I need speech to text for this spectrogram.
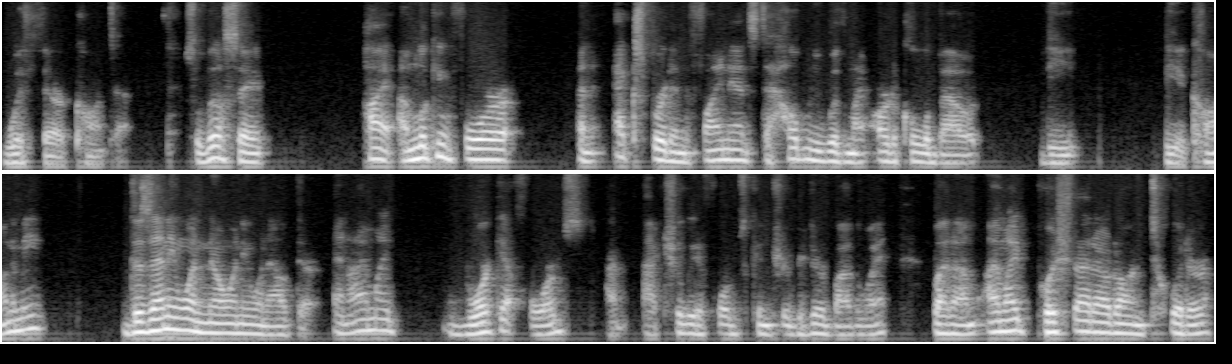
with their content. So they'll say, Hi, I'm looking for an expert in finance to help me with my article about the the economy. Does anyone know anyone out there? And I might work at Forbes. I'm actually a Forbes contributor, by the way, but um, I might push that out on Twitter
